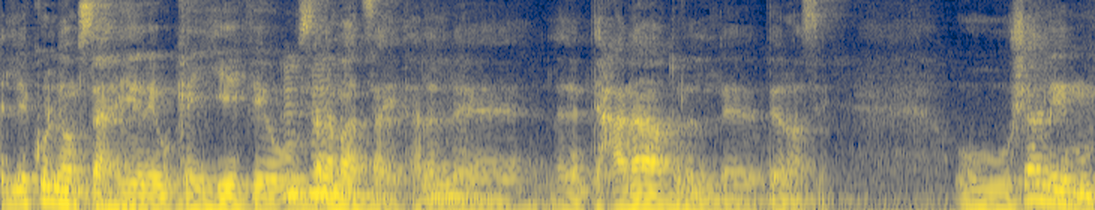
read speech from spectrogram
اللي كلهم سهيرة وكيفة وسلامات سعيدها للامتحانات وللدراسه وشغلة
